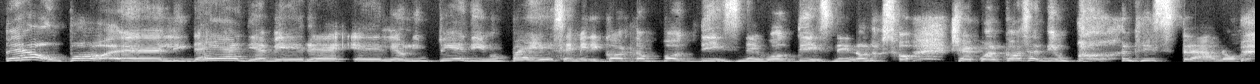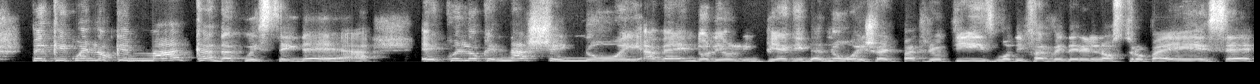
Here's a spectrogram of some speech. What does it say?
però un po' eh, l'idea di avere eh, le Olimpiadi in un paese mi ricorda un po' Disney, Walt Disney, non lo so, c'è qualcosa di un po' di strano, perché quello che manca da questa idea è quello che nasce in noi avendo le Olimpiadi Olimpiadi da noi, cioè il patriottismo, di far vedere il nostro paese,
